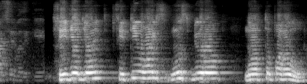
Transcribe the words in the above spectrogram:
ആശീർവദിക്കുകയും C J Joy city voice news bureau north Paravur.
